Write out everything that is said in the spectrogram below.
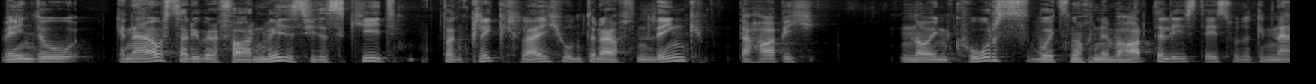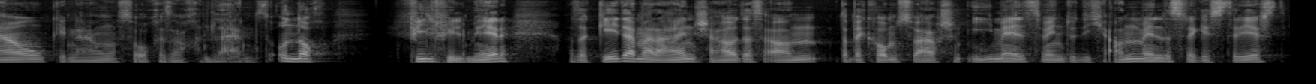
Wenn du genaues darüber erfahren willst, wie das geht, dann klick gleich unten auf den Link. Da habe ich einen neuen Kurs, wo jetzt noch eine Warteliste ist, wo du genau, genau solche Sachen lernst. Und noch viel, viel mehr. Also geh da mal rein, schau das an. Da bekommst du auch schon E-Mails, wenn du dich anmeldest, registrierst.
